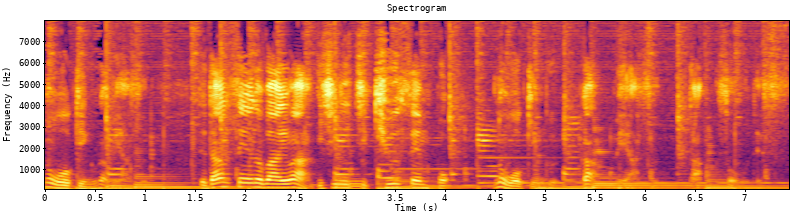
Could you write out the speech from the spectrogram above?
のウォーキングが目安。で男性の場合は1日9000歩のウォーキングが目安だそうです。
